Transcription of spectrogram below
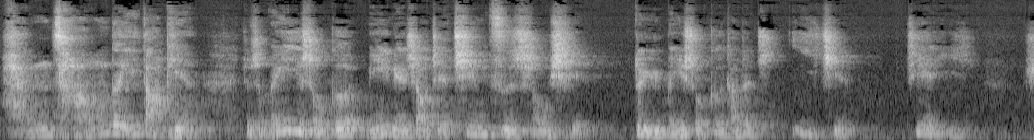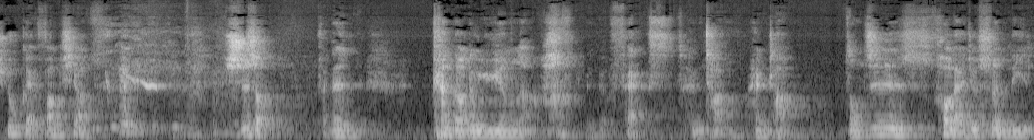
很长的一大片，就是每一首歌，林忆莲小姐亲自手写，对于每一首歌她的意见建议。修改方向，十首，反正看到都晕了。哈，那个 fax 很长很长，总之后来就顺利了。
